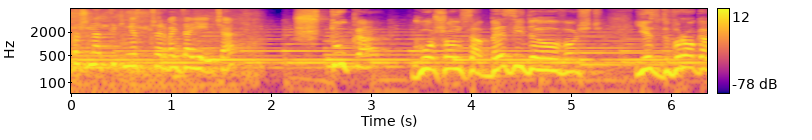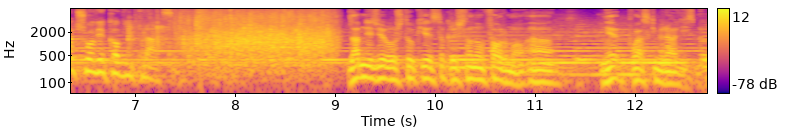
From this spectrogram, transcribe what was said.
Proszę natychmiast przerwać zajęcia. Sztuka głosząca bezideowość jest wroga człowiekowi pracy. Dla mnie dzieło sztuki jest określoną formą, a nie płaskim realizmem.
